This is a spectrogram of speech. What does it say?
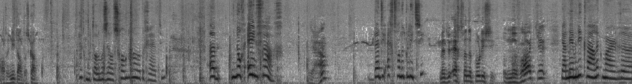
als het niet anders kan. Ik moet allemaal zelf schoonhouden, begrijpt u? Ehm, nog één vraag. Ja? Bent u echt van de politie? Bent u echt van de politie? Mevrouwtje, Ja, neem me niet kwalijk, maar eh,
